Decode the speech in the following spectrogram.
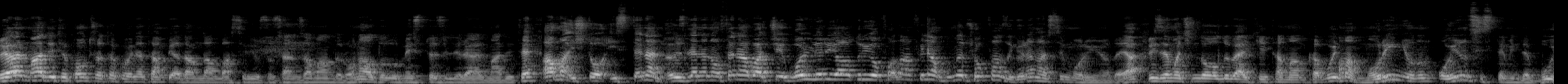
Real Madrid'e kontratak oynatan bir adamdan bahsediyorsun sen zamanında. Ronaldo'lu, Mesut Özil'i Real Madrid'e. Ama işte o istenen, özlenen o Fenerbahçe'ye golleri yağdırıyor falan filan. Bunları çok fazla göremezsin Mourinho'da ya. Rize maçında oldu belki tamam kabul. Ama Mourinho'nun oyun sisteminde bu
